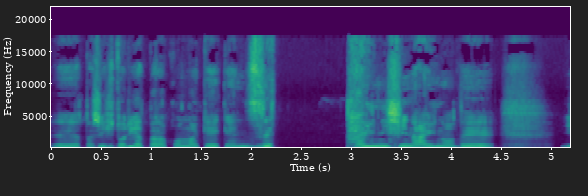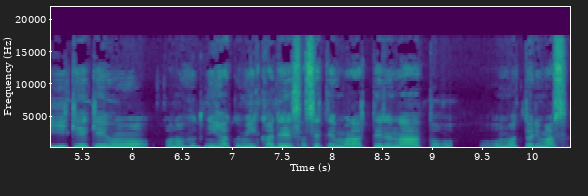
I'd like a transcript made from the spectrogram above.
えー、私一人やったらこんな経験絶対にしないので、いい経験をこの2泊3日でさせてもらってるなぁと思っております。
